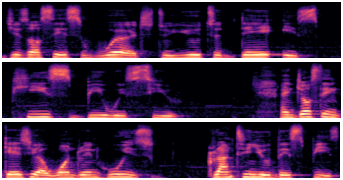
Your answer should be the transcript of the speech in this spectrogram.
Jesus' word to you today is peace be with you. And just in case you are wondering who is granting you this peace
